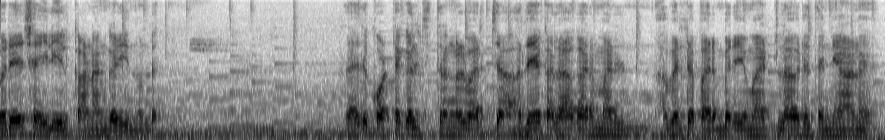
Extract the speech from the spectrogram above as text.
ഒരേ ശൈലിയിൽ കാണാൻ കഴിയുന്നുണ്ട്. അതായത് കോട്ടക്കൽ ചിത്രങ്ങൾ വരച്ച അതേ കലാകാരന്മാർ അവരുടെ പരമ്പരയുമായിട്ടുള്ളവർ തന്നെയാണ്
